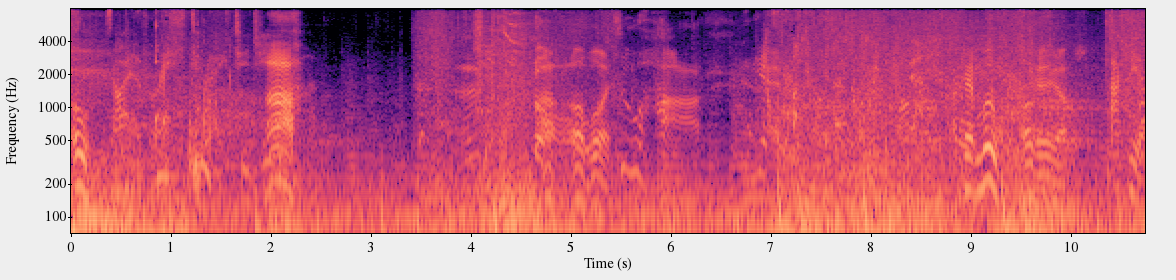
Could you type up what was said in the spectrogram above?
Oh, I have you. ah. Oh, oh boy. I can't move. Okay, there you go. Accio.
